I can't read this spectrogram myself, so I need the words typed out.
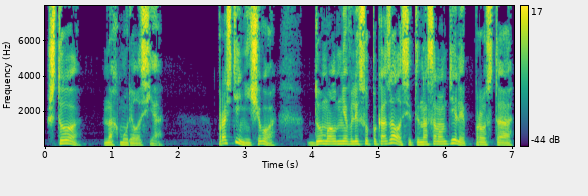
«Что?» – нахмурилась я. «Прости, ничего. Думал, мне в лесу показалось, и ты на самом деле просто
